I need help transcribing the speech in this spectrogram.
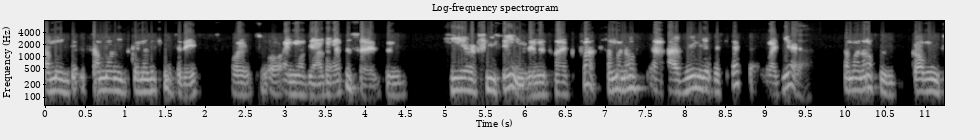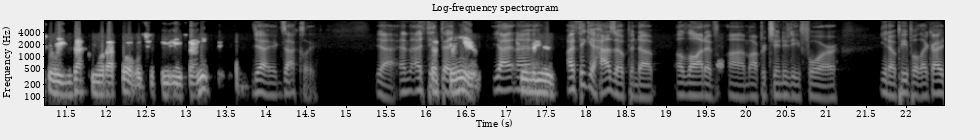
someone's someone's going to listen to this or or any of the other episodes and hear a few things, and it's like, fuck, someone else. I, I really respect that. Like, yeah. yeah someone else is going through exactly what I thought was just an internal thing. Yeah, exactly. Yeah, and I think That's that brilliant. yeah, and I. I think it has opened up a lot of um, opportunity for you know people like I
